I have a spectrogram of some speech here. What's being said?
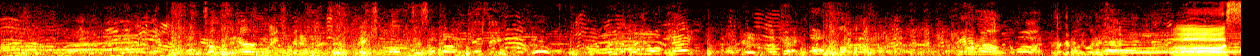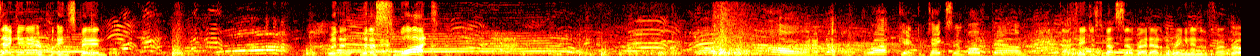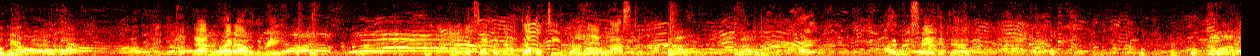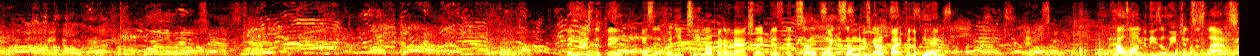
The trouble with the airplane spin is it makes you both dizzy. Are you, are you okay? I'm good. Okay. Oh. oh no! Come on. They're gonna do it again. Oh, a second airplane spin with a with a swat. Oh, and a double drop kick and takes them both down. Dante just about sailed right out of the ring and into the front row here. Oh, and kicked Adan right out of the ring. And it looks like they're going to double team Dante Acosta. I, I would say that uh, Tony Nova. We're the real champs here. Let's go. But here's the thing: is that when you team up in a match like this, at some point somebody's got to fight for the pin. Somebody does. You know, so How long do these allegiances last?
